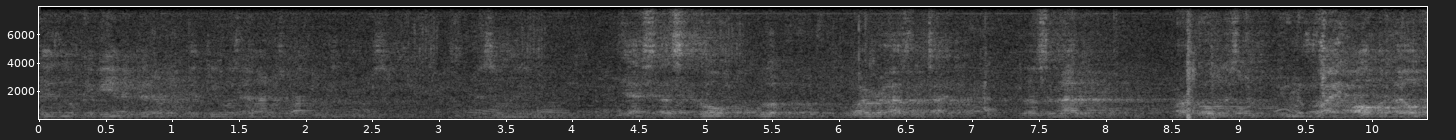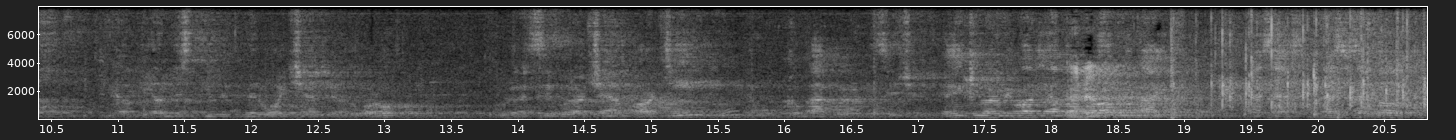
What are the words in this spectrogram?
qué es lo que viene, pero el objetivo es ganar los cuatro títulos. Eso mismo. Yes, that's the goal. Look, whoever has the title, doesn't matter. Our goal is to unify all the belts, become the undisputed middleweight champion of the world. We're going to sit with our champ, our team, and we'll come back with a decision. Thank you, everybody. Have a lovely night. Gracias, gracias a todos.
